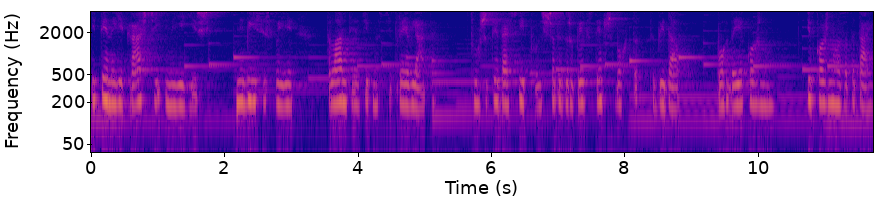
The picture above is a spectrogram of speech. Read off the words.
І ти не є кращий і не є гірший. Не бійся свої таланти і здібності проявляти, тому що ти дасть відповідь, що ти зробив з тим, що Бог тобі дав. Бог дає кожному і в кожного запитає.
